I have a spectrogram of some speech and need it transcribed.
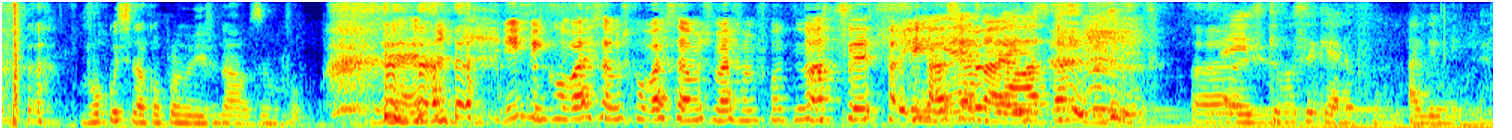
vou continuar comprando livro na Amazon, vou. É. Enfim, conversamos, conversamos, mas vamos continuar sendo irracionais. Exatamente. Ai. É isso que você quer no fundo, admita.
